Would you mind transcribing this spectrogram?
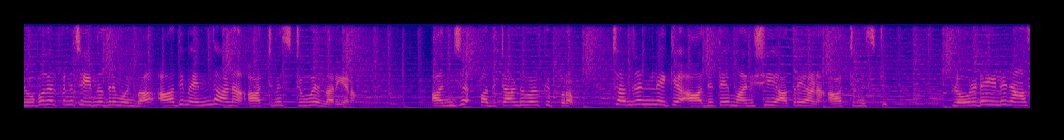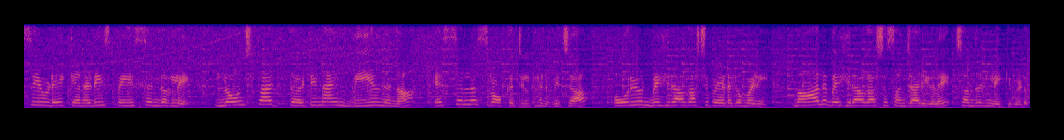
രൂപകൽപ്പന ചെയ്യുന്നതിന് മുൻപ് ആദ്യം എന്താണ് ആർട്ടിമിസ് ടു എന്നറിയണം? അഞ്ച് പതിറ്റാണ്ടുകൾക്കിപ്പുറം ചന്ദ്രനിലേക്ക് ആദ്യത്തെ മനുഷ്യ യാത്രയാണ് ആർട്ടിമിസ് ടു. ഫ്ലോറിഡയിലെ നാസയുടെ Kennedy space centre launch pad thirty nine ബിയിൽ നിന്ന് എസ് എൽ എസ് റോക്കറ്റിൽ ഘടിപ്പിച്ച ഓറിയോൺ ബഹിരാകാശ പേടകം വഴി നാല് ബഹിരാകാശ സഞ്ചാരികളെ ചന്ദ്രനിലേക്ക് വിടും.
